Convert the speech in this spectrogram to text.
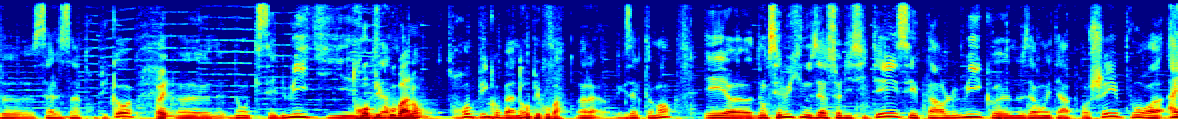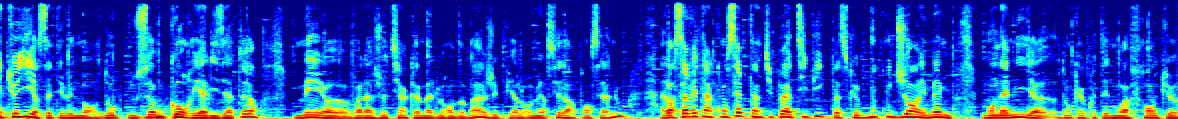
de Salsa Tropico. Oui. Euh, donc, c'est lui qui. Tropicuba, non Tropicubano. Tropicuba. Voilà, exactement. Et euh, donc c'est lui qui nous a sollicité, c'est par lui que nous avons été approchés pour accueillir cet événement. Donc nous sommes co-réalisateurs, mais voilà, je tiens quand même à lui rendre hommage et puis à le remercier d'avoir pensé à nous. Alors ça va être un concept un petit peu atypique parce que beaucoup de gens, et même mon ami, euh, donc à côté de moi, Franck euh,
